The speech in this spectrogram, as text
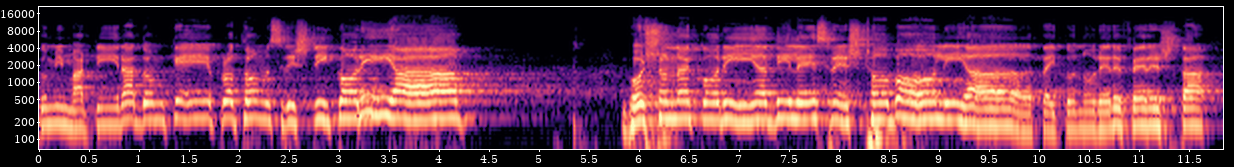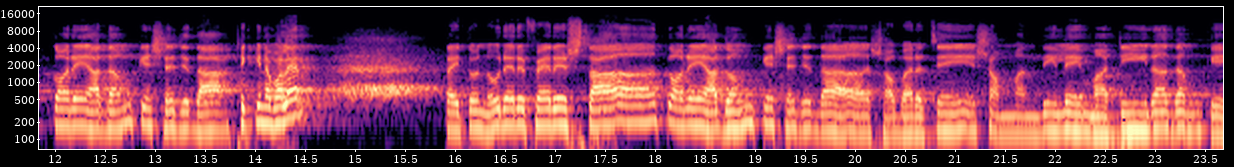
তুমি মাটির আদমকে প্রথম সৃষ্টি করিয়া ঘোষণা করিয়া দিলে শ্রেষ্ঠ বলিয়া, তাই তো নূরের ফেরেশতা করে আদমকে সেজদা। ঠিক কিনা বলেন? তাই তো নূরের ফেরেশতা করে আদমকে সেজদা। সবার চেয়ে সম্মান দিলে মাটির আদমকে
